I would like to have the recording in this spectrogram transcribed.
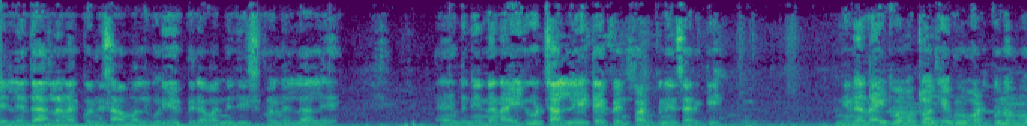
వెళ్ళే దారిలో నాకు కొన్ని సామాన్లు కూడా చెప్పారు అవన్నీ తీసుకొని వెళ్ళాలి. అండ్ నిన్న నైట్ కూడా చాలా లేట్ అయిపోయింది పడుకునేసరికి. నిన్న నైట్ వన్ ఓ క్లాక్ ఏమో పడుకున్నాము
